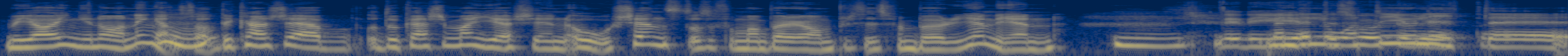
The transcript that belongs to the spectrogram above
Men jag har ingen aning alltså. Mm. Det kanske är, och då kanske man gör sig en otjänst och så får man börja om precis från början igen. Mm. Det, det är ju Men det låter ju lite,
